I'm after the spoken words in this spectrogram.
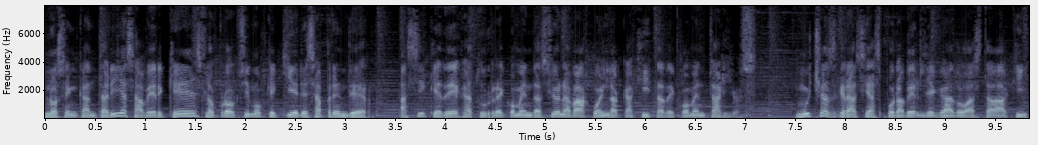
Nos encantaría saber qué es lo próximo que quieres aprender, así que deja tu recomendación abajo en la cajita de comentarios. Muchas gracias por haber llegado hasta aquí.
